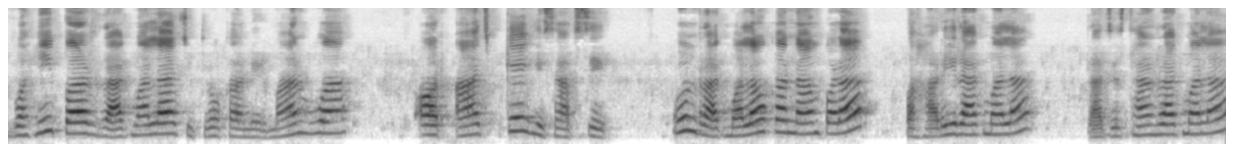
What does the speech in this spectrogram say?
वहीं पर रागमाला चित्रों का निर्माण हुआ और आज के हिसाब से उन रागमालाओं का नाम पड़ा पहाड़ी रागमाला, राजस्थान रागमाला,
